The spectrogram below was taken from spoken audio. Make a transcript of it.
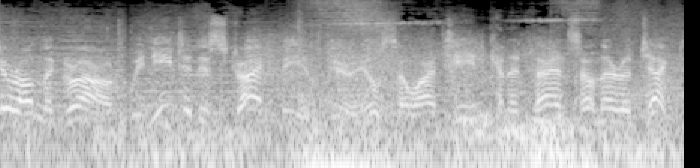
We're on the ground. We need to distract the Imperials so our team can advance on their objective.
